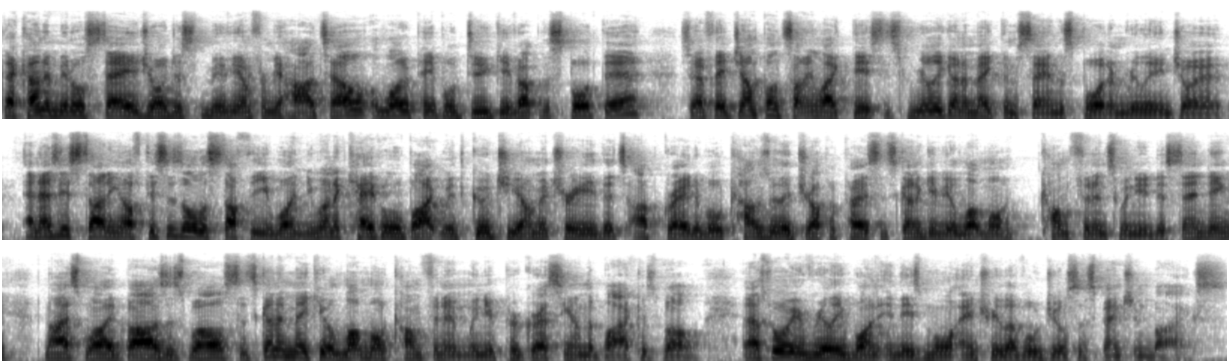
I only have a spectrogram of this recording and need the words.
that kind of middle stage or just moving on from your hardtail, a lot of people do give up the sport there. So if they jump on something like this, it's really going to make them stay in the sport and really enjoy it. And as you're starting off, this is all the stuff that you want. You want a capable bike with good geometry that's upgradable, comes with a dropper post. It's going to give you a lot more confidence when you're descending. Nice wide bars as well. So it's going to make you a lot more confident when you're progressing on the bike as well. And that's what we really want in these more entry level dual suspension bikes.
